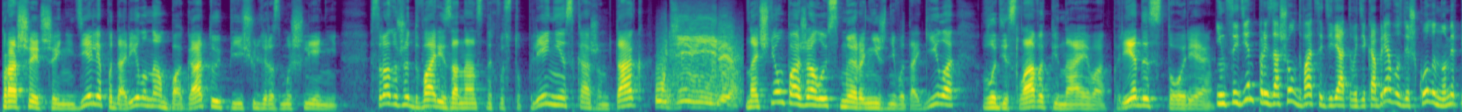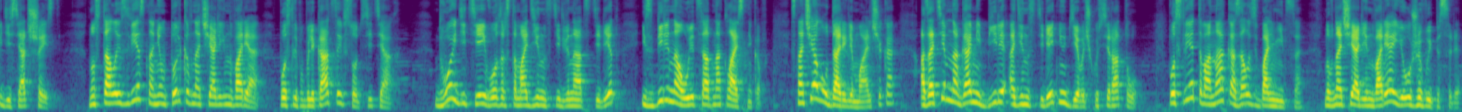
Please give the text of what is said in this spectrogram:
Прошедшая неделя подарила нам богатую пищу для размышлений. Сразу же два резонансных выступления, скажем так, удивили. Начнем, пожалуй, с мэра Нижнего Тагила Владислава Пинаева. Предыстория. Инцидент произошел 29 декабря возле школы номер 56, но стало известно о нем только в начале января, после публикации в соцсетях. Двое детей возрастом 11 и 12 лет избили на улице одноклассников. Сначала ударили мальчика, а затем ногами били 11-летнюю девочку-сироту. После этого она оказалась в больнице, но в начале января ее уже выписали.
